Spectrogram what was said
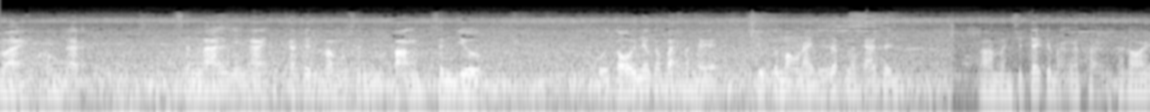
Vàng không tệ. Xanh lá cho những ai thích cá tính và màu xanh băng xanh dương. Buổi tối nếu các bạn có thể sử dụng cái màu này thì rất là cá tính. À, mình sẽ test cho bạn có thể coi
